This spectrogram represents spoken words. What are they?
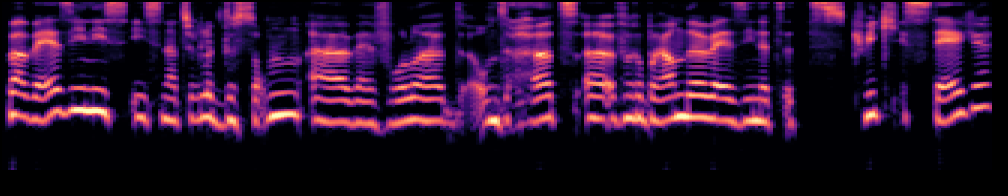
wat wij zien is, is natuurlijk de zon. Eh, wij voelen onze huid eh, verbranden, wij zien het, het kwik stijgen.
